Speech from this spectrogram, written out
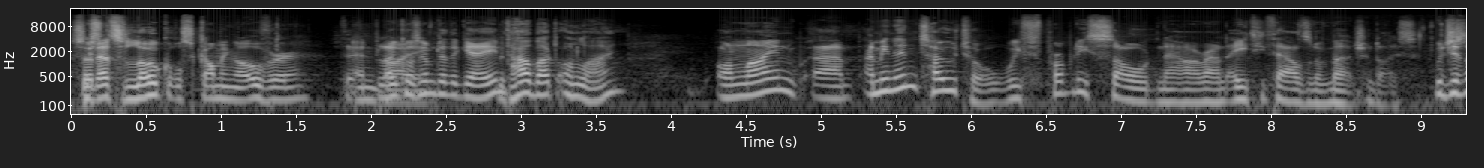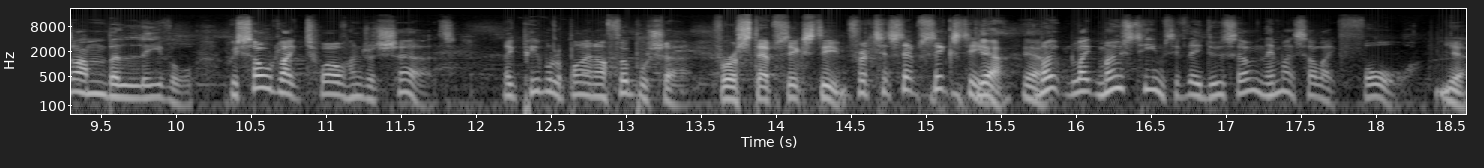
So that's locals coming over and locals buying. come to the game But how about online? online um, i mean in total we've probably sold now around 80000 of merchandise which is unbelievable we sold like 1200 shirts like people are buying our football shirt for a step 16. for t- step 16 Yeah, yeah. Mo- like most teams if they do something they might sell like four Yeah.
